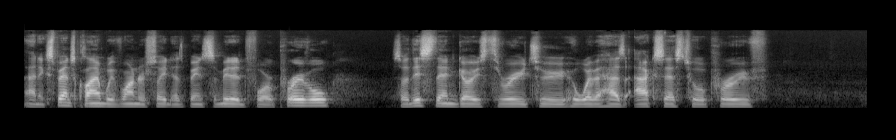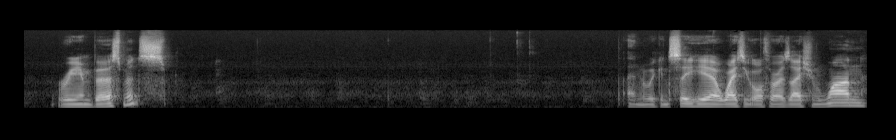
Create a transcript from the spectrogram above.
An expense claim with one receipt has been submitted for approval. So this then goes through to whoever has access to approve reimbursements. And we can see here waiting authorization one.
